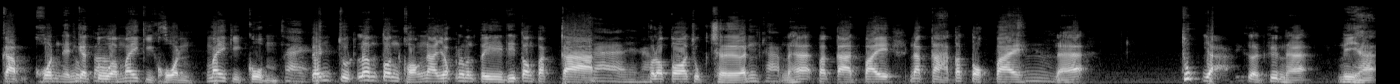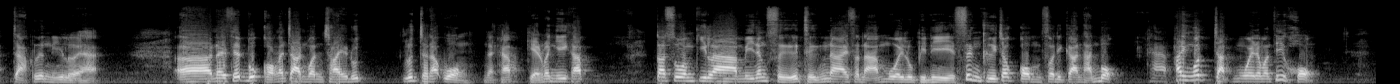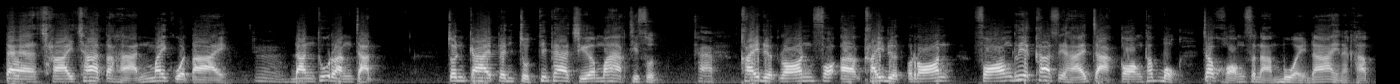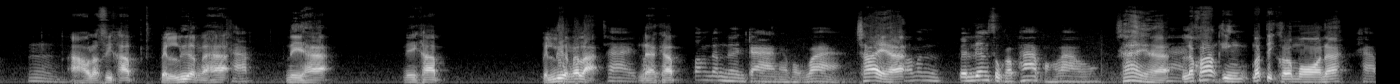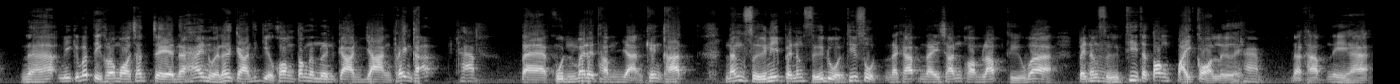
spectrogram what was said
กับคนเห็นแก่ตัวไม่กี่คน ไม่กี่กลุ่ม ใช่เป็นจุดเริ่มต้นของนายกรัฐมนตรีที่ต้องประกาศ ใช่ครับ พรกฉุกเฉินครับนะฮะประกาศไปหน้ากากก็ตกไปอืม นะฮะทุกอย่างที่เกิดขึ้นฮะนี่ฮะจากเรื่องนี้เลยฮะเอ่อใน Facebook ของอาจารย์วันชัยรุจรุจนวงศ์นะครับ เขียนว่างี้ครับ กระทรวงกีฬามีหนังสือถึงนายสนามมวยลุมพินี ซึ่งคือเจ้ากรมสวัสดิการฐานบก ครับ ให้งดจัดมวยในวันที่ 6 แต่ชายชาติทหารไม่กลัวตาย อืมดันทุรังจัด จนกลายเป็นจุดที่แพร่เชื้อมากที่สุด ครับ ใครเดือดร้อนฟ้องเอ่อใครเดือดร้อน ฟ้องเรียกค่าเสียหายจากกองทัพบกเจ้าของสนามบวยได้นะครับ อืมเอาละสิครับเป็นเรื่องนะฮะ ครับ นี่ฮะ นี่ครับ เป็นเรื่องแล้วล่ะใช่ต้องนะครับ ต้องดำเนินการนะผมว่า ใช่ฮะเพราะมันเป็นเรื่องสุขภาพของเรา ใช่ฮะใช่ แล้วข้างอิงมติครมนะ ครับ นะฮะมีมติครมชัดเจนนะใช่ให้หน่วยราชการที่เกี่ยวข้องต้องดำเนินการอย่างเคร่งครัด ครับ แต่คุณไม่ได้ทำอย่างเคร่งครัด หนังสือนี้เป็นหนังสือด่วนที่สุดนะครับ ในชั้นความลับถือว่าเป็นหนังสือที่จะต้องไปก่อนเลยครับ นะครับ นี่ฮะ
